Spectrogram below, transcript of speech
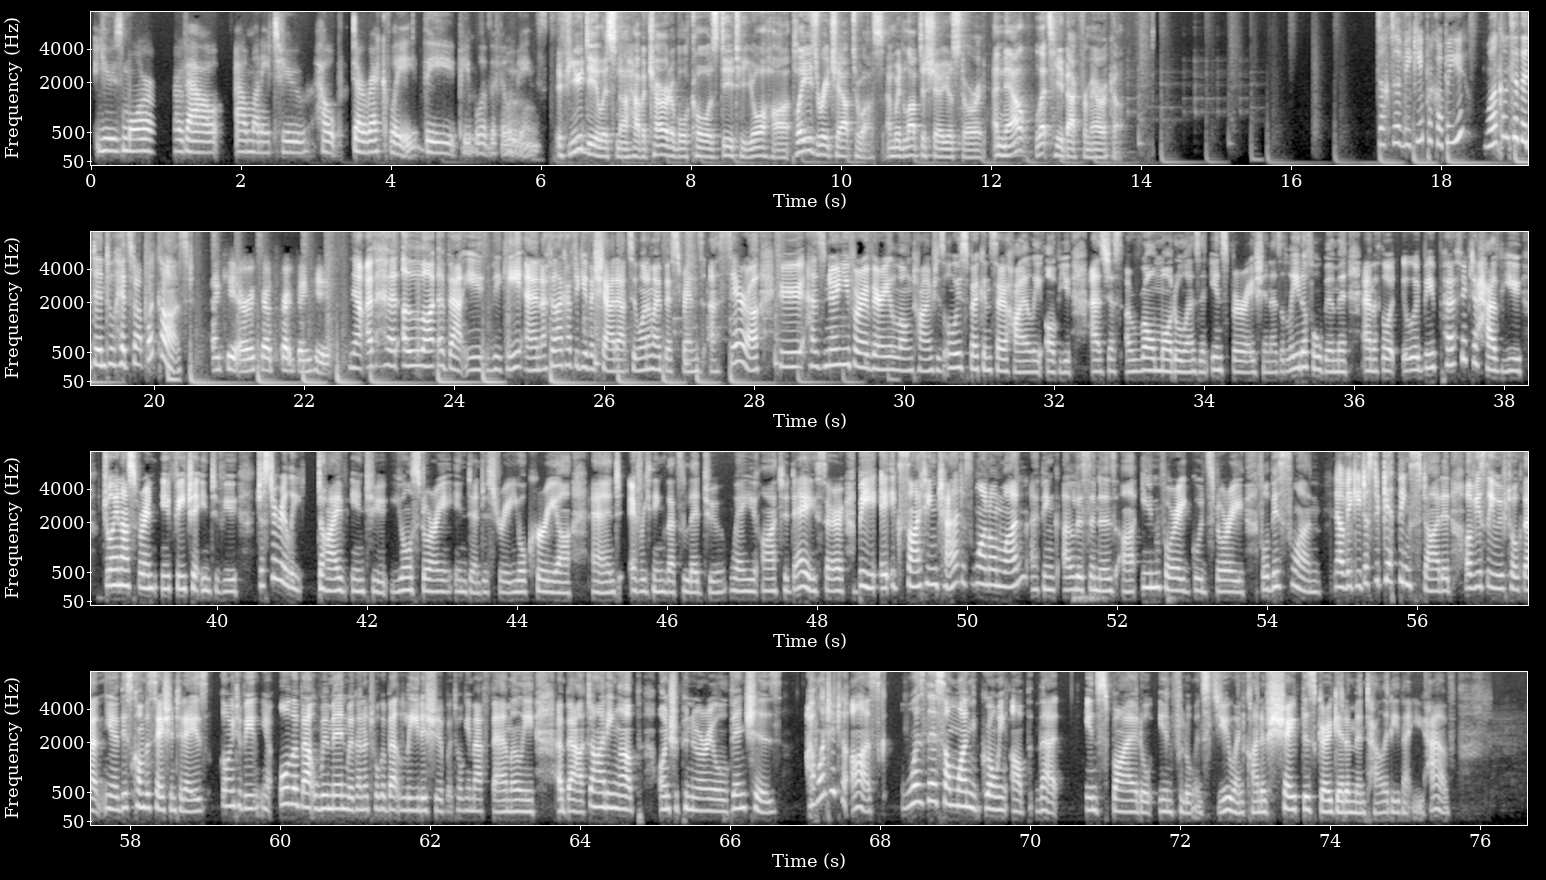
use more of our our money to help directly the people of the Philippines. If you, dear listener, have a charitable cause dear to your heart, please reach out to us and we'd love to share your story. And now, let's hear back from Erica. Dr. Vicky Prokopiou, welcome to the Dental Head Start podcast. Thank you, Erica. It's great being here. Now, I've heard a lot about you, Vicky, and I feel like I have to give a shout out to one of my best friends, uh, Sarah, who has known you for a very long time. She's always spoken so highly of you as just a role model, as an inspiration, as a leader for women. And I thought it would be perfect to have you join us for a feature interview just to really dive into your story in dentistry, your career, and everything that's led to where you are today. So, be an exciting chat, just one on one. I think our listeners are in for a good story for this one. Now, Vicky, just to get things started, obviously we've talked that you know this conversation today is going to be you know, all about women. We're going to talk about leadership. We're talking about family, about starting up entrepreneurial ventures. I wanted to ask, was there someone growing up that inspired or influenced you and kind of shaped this go getter mentality that you have?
